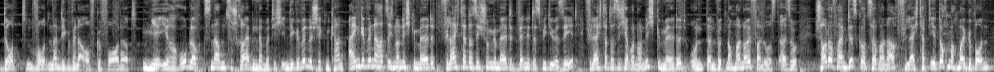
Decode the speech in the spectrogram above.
Dort wurden dann die Gewinner aufgefordert, mir ihre Roblox-Namen zu schreiben, damit ich ihnen die Gewinne schicken kann. Ein Gewinner hat sich noch nicht gemeldet. Vielleicht hat er sich schon gemeldet, wenn ihr das Video seht. Vielleicht hat er sich aber noch nicht gemeldet und dann wird nochmal neu verlost. Also schaut auf meinem Discord-Server nach. Vielleicht habt ihr doch nochmal gewonnen.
